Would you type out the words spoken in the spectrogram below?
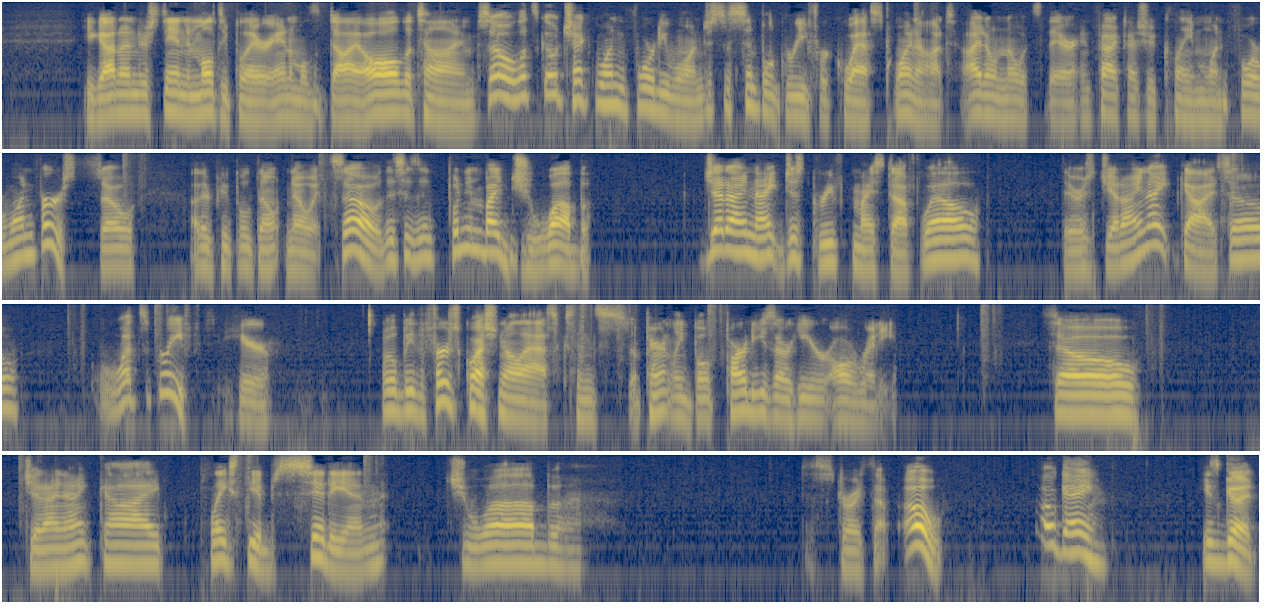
you gotta understand in multiplayer, animals die all the time. So let's go check 141. Just a simple grief request. Why not? I don't know what's there. In fact, I should claim 141 first, so other people don't know it. So this is put in by Jwub. Jedi Knight just griefed my stuff. Well, there's Jedi Knight guy. So what's griefed here? Will be the first question I'll ask, since apparently both parties are here already. So, Jedi Knight guy, place the obsidian. Jwub, destroy stuff. Oh! Okay. He's good.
